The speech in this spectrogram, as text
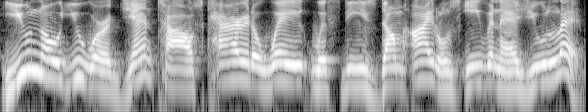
You know you were Gentiles carried away with these dumb idols, even as you led.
